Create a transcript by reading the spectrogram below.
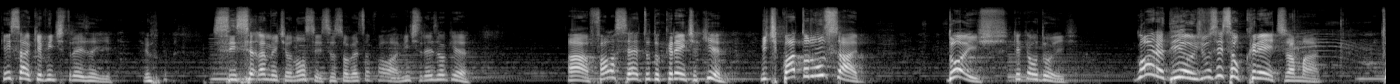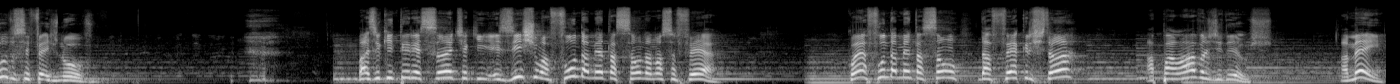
Quem sabe o que é 23 aí? Eu, sinceramente, eu não sei. Se eu soubesse, eu falar. 23 é o quê? Ah, fala sério, tudo crente aqui? 24 todo mundo sabe. 2, o que, que é o 2? Glória a Deus, vocês são crentes, amado. Tudo se fez novo. Mas o que é interessante é que existe uma fundamentação da nossa fé. Qual é a fundamentação da fé cristã? A palavra de Deus. Amém?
